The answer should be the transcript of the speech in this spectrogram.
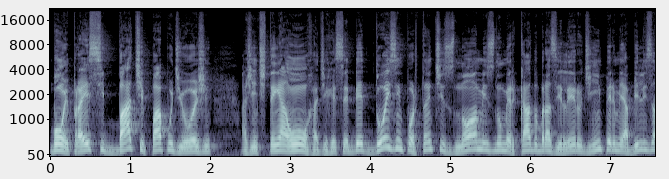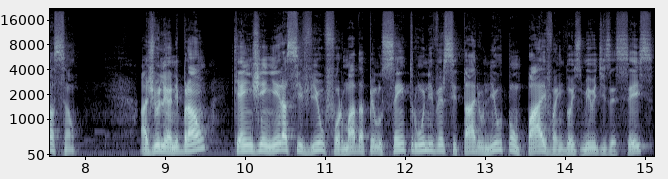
Bom, e para esse bate-papo de hoje, a gente tem a honra de receber dois importantes nomes no mercado brasileiro de impermeabilização. A Juliane Brown, que é engenheira civil formada pelo Centro Universitário Newton Paiva em 2016,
